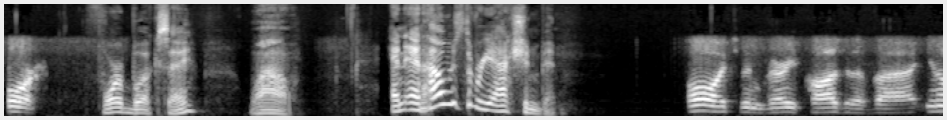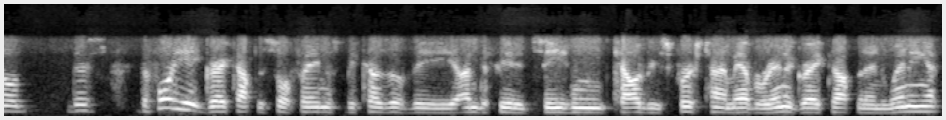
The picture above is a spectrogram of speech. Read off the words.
Four. Four books, eh? Wow. And and how has the reaction been? Oh, it's been very positive. Uh, you know, there's the 48 Grey Cup is so famous because of the undefeated season, Calgary's first time ever in a Grey Cup and then winning it.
